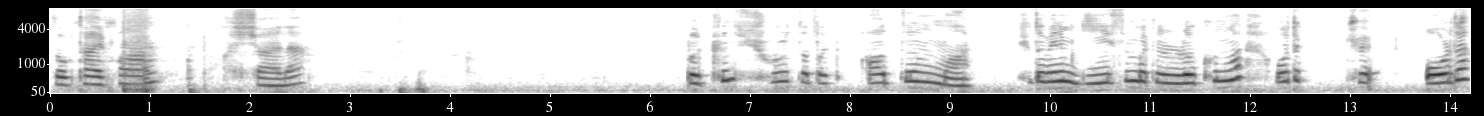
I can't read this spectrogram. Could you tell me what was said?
Ha. Zok Tayfan şöyle bakın şurada bak adım var. Şurada benim giysim bakın rakun var. Orada kö orada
